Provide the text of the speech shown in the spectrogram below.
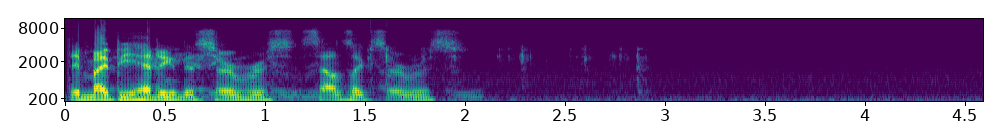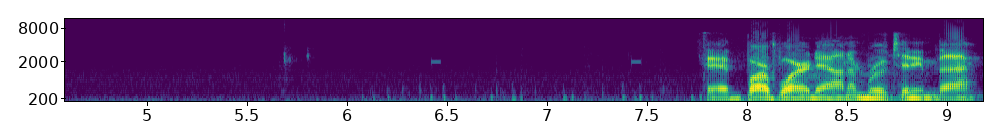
They might be heading to servers. Sounds like servers. Okay, barbed wire down. I'm rotating back.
